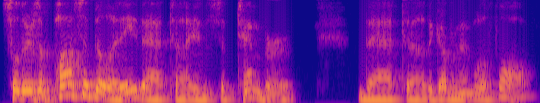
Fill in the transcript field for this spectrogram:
So there's a possibility that uh, in September that uh, the government will fall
